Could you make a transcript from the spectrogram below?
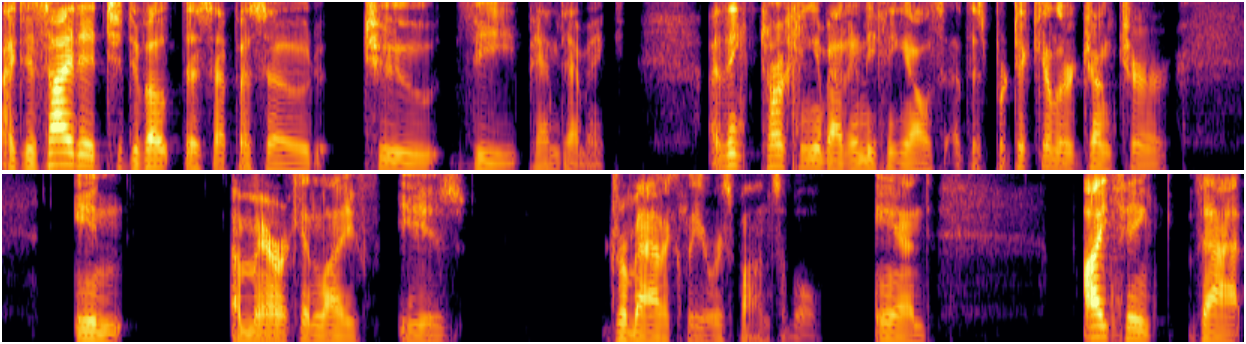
I decided to devote this episode to the pandemic. I think talking about anything else at this particular juncture in American life is dramatically irresponsible. And I think that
